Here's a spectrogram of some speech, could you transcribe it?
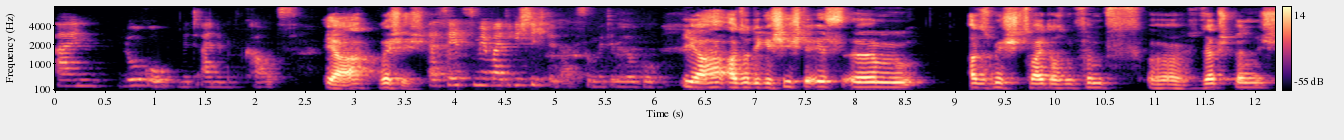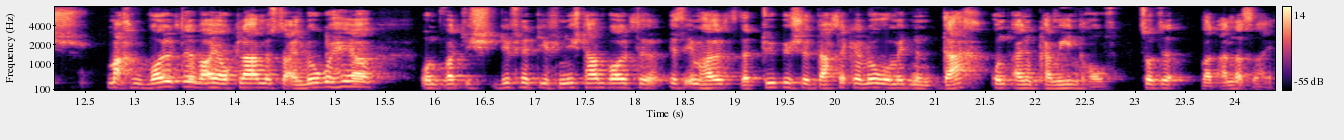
ein Logo mit einem Kauz. Ja, richtig. Erzählst du mir mal die Geschichte dazu mit dem Logo? Ja, also die Geschichte ist, ähm, als ich mich 2005 äh, selbstständig machen wollte, war ja auch klar, müsste ein Logo her. Und was ich definitiv nicht haben wollte, ist eben halt das typische Dachdecker-Logo mit einem Dach und einem Kamin drauf sollte was anders sein.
